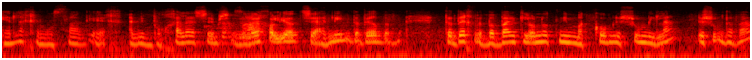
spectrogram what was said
אין לכם מושג איך. אני בוכה להשם שזה לא יכול להיות שאני מדברת את הדרך ובבית לא נותנים מקום לשום מילה, לשום דבר.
